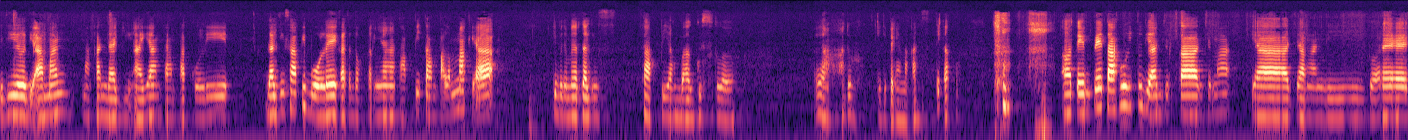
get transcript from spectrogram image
Jadi lebih aman makan daging ayam tanpa kulit. Daging sapi boleh kata dokternya tapi tanpa lemak ya. Itu benar-benar daging sapi yang bagus gitu loh. Ya aduh jadi pengen makan steak aku. Uh, tempe tahu itu dianjurkan cuma ya jangan digoreng.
